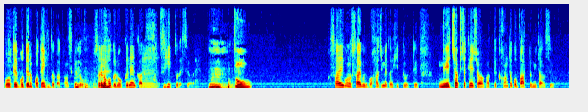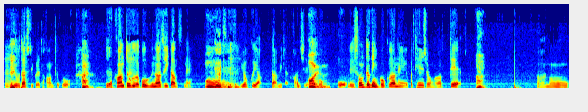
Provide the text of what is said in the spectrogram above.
ボテボテのポテンヒットだったんですけどうん、それが僕6年間で初ヒットですよね。うん。おう。最後の最後で僕初めてのヒット打って、めちゃくちゃテンション上がって、監督をバッと見たんですよ。うん腕を出してくれた監督を。はい。そしたら監督がこう、うなずいたんですね。おう。うんよくやった、みたいな感じで。はい。で、その時に僕はね、やっぱテンションが上がって、うんあのー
